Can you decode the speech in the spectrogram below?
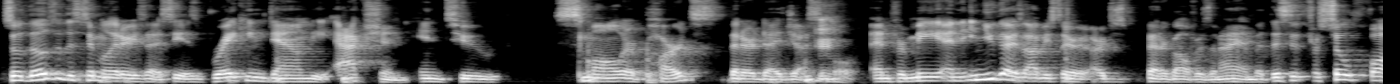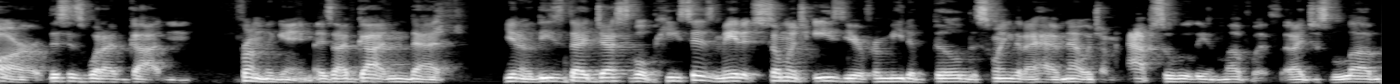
So those are the similarities that I see is breaking down the action into smaller parts that are digestible. Mm-hmm. And for me, and, and you guys obviously are, are, just better golfers than I am, but this is for so far, this is what I've gotten from the game is I've gotten that, you know, these digestible pieces made it so much easier for me to build the swing that I have now, which I'm absolutely in love with. I just love,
